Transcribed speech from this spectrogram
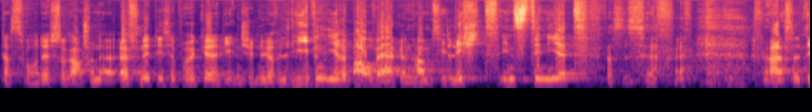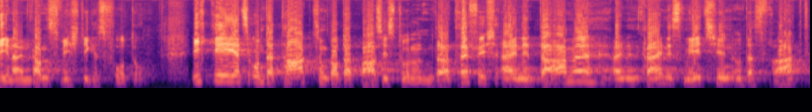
das wurde sogar schon eröffnet, diese Brücke. Die Ingenieure lieben ihre Bauwerke und haben sie Licht inszeniert. Das ist äh, also denen ein ganz wichtiges Foto. Ich gehe jetzt unter Tag zum Gotthard-Basistunnel. Da treffe ich eine Dame, ein kleines Mädchen und das fragt,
